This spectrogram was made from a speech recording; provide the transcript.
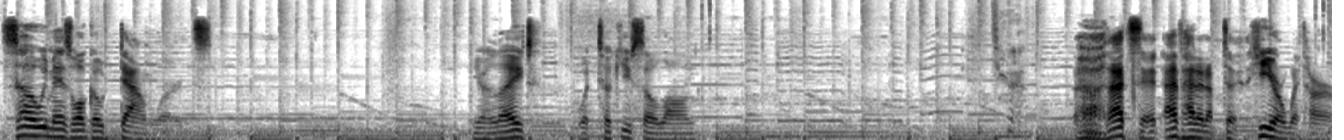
So we may as well go downwards. You're late. What took you so long? Ugh, that's it. I've had it up to here with her.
